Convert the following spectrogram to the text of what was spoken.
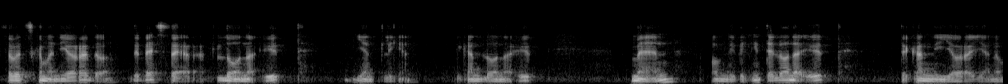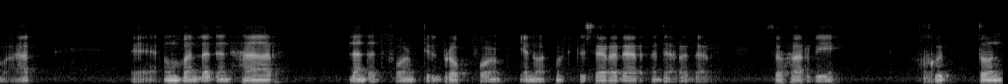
Så vad ska man göra då? Det bästa är att låna ut egentligen. Vi kan låna ut. Men om ni vill inte låna ut, det kan ni göra genom att eh, omvandla den här blandad form till blockform genom att multiplicera där och där och där. Så har vi 17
